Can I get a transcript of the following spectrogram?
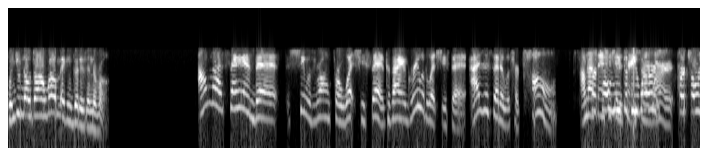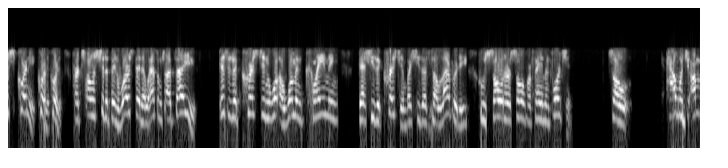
when you know darn well Meagan Good is in the wrong. I'm not saying that she was wrong for what she said because I agree with what she said. I just said it was her tone. I'm not her saying tone she needs to be worse. Word. Her tone, Courtney, Courtney, Courtney. Her tone should have been worse than it. That's what I'm trying to tell you. This is a Christian, a woman claiming that she's a Christian, but she's a celebrity who sold her soul for fame and fortune. So, how would you? I'm,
